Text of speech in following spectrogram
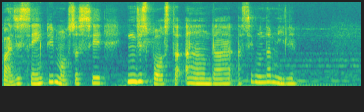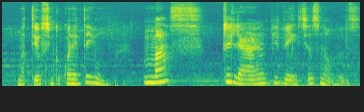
quase sempre, mostra-se indisposta a andar a segunda milha. Mateus 5,41 Mas trilhar vivências novas.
